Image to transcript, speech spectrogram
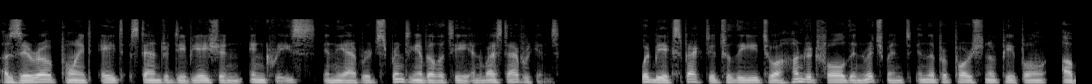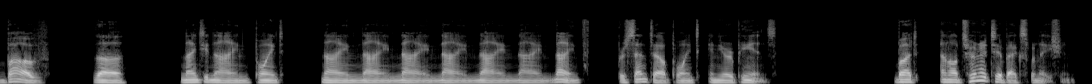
a 0.8 standard deviation increase in the average sprinting ability in West Africans would be expected to lead to a hundredfold enrichment in the proportion of people above the 99.999999th percentile point in Europeans. But an alternative explanation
